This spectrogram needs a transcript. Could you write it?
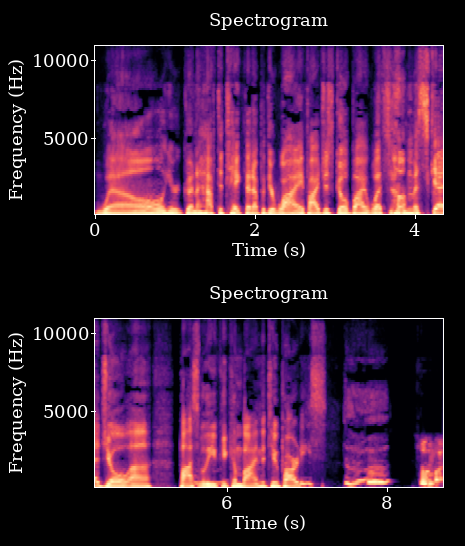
Well, you're gonna have to take that up with your wife. I just go by what's on the schedule. Uh, possibly you could combine the two parties. So my,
